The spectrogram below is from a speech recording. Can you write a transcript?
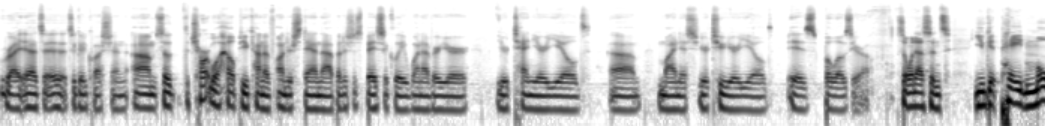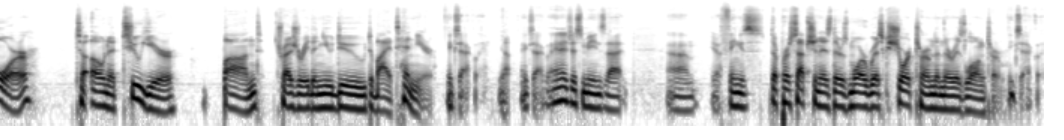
Right, yeah, it's a, a good question. Um, so the chart will help you kind of understand that, but it's just basically whenever your your ten year yield um, minus your two year yield is below zero. So in essence, you get paid more to own a two year bond treasury than you do to buy a ten year. Exactly. Yeah. Exactly, and it just means that um, you know, things. The perception is there's more risk short term than there is long term. Exactly.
